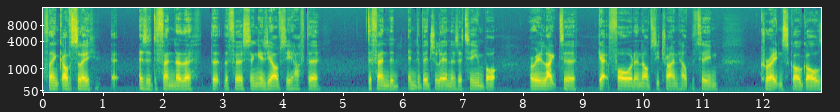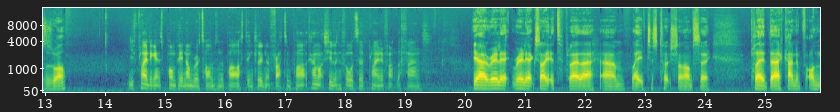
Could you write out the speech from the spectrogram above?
I think obviously uh, as a defender, the, the, the first thing is you obviously have to defend individually and as a team, but I really like to get forward and obviously try and help the team create and score goals as well. You've played against Pompey a number of times in the past, including at Fratton Park. How much are you looking forward to playing in front of the fans? Yeah, really, really excited to play there. Um, like you've just touched on, obviously, played there kind of on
